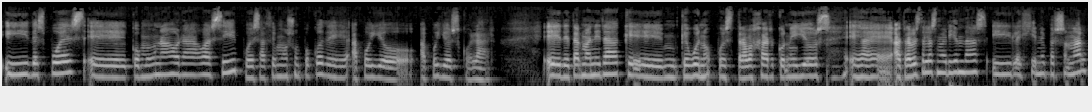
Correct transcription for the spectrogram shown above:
y después, eh, como una hora o así, pues hacemos un poco de apoyo, apoyo escolar. Eh, de tal manera que, que, bueno, pues trabajar con ellos eh, a través de las meriendas y la higiene personal,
